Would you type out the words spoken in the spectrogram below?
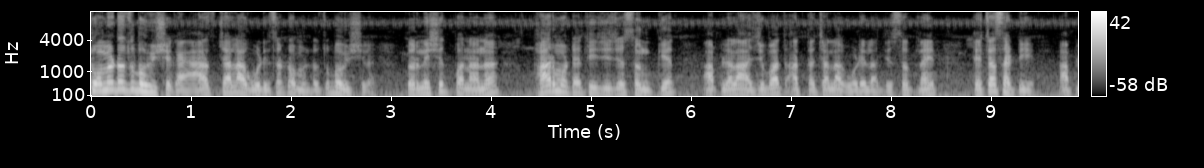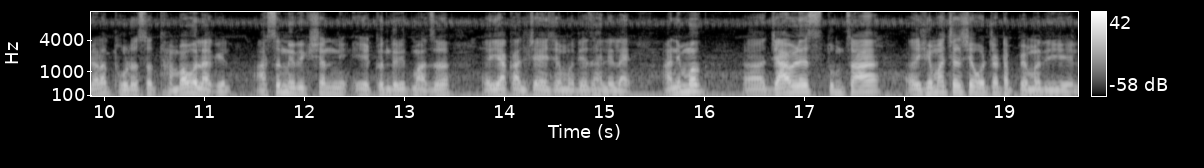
टोमॅटोचं भविष्य काय? आजच्या लागवडीचं टोमॅटोचं भविष्य काय? तर निश्चितपणानं फार मोठ्या तेजीचे संकेत आपल्याला अजिबात आत्ताच्या लागवडीला दिसत नाहीत. त्याच्यासाठी आपल्याला थोडंसं थांबावं लागेल असं निरीक्षण एकंदरीत माझं या कालच्या ह्याच्यामध्ये झालेलं आहे. आणि मग ज्यावेळेस तुमचा हिमाचल शेवटच्या टप्प्यामध्ये येईल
